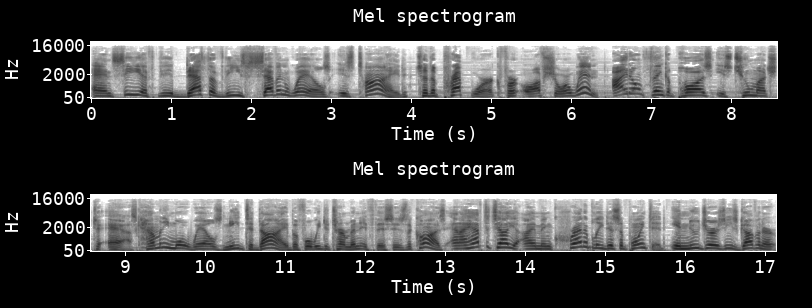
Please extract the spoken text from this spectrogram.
and see if the death of these seven whales is tied to the prep work for offshore wind. I don't think a pause is too much to ask. How many more whales need to die before we determine if this is the cause? And I have to tell you, I'm incredibly disappointed in New Jersey's governor,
